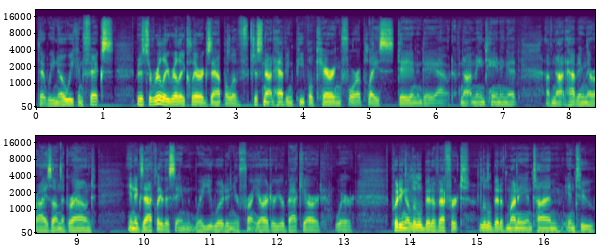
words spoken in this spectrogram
that we know we can fix. But it's a really, really clear example of just not having people caring for a place day in and day out, of not maintaining it, of not having their eyes on the ground in exactly the same way you would in your front yard or your backyard, where putting a little bit of effort, a little bit of money and time into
